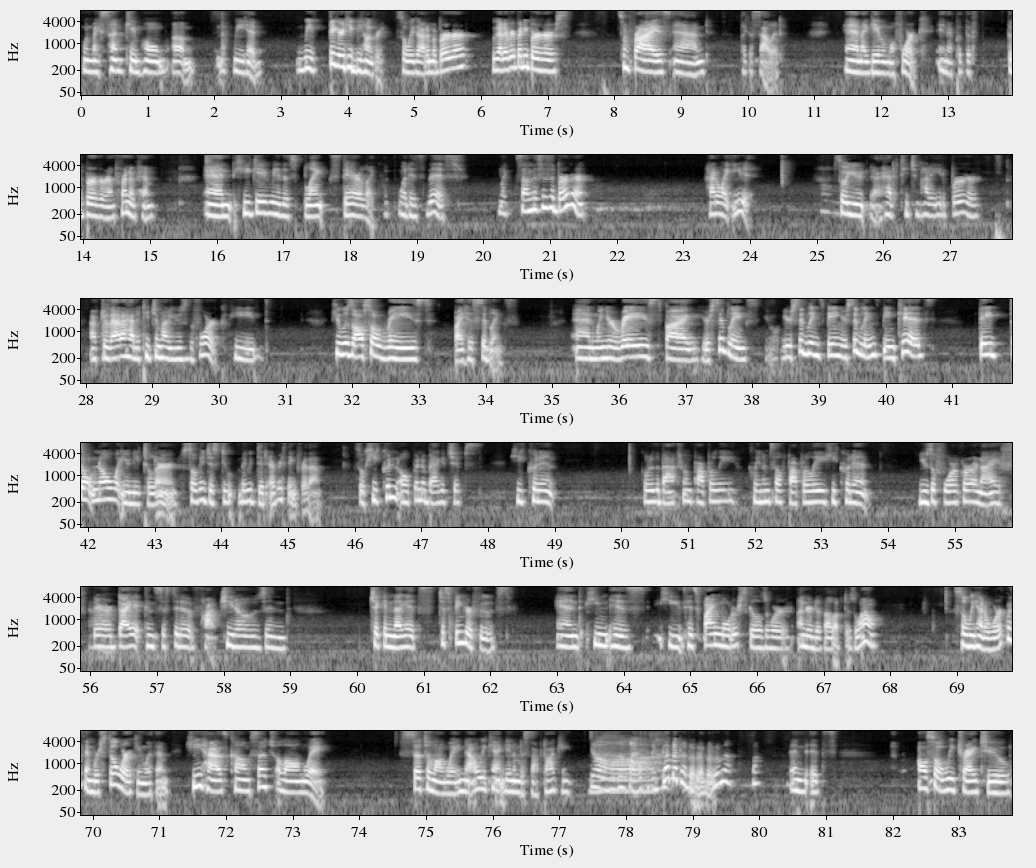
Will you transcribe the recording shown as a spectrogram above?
When my son came home, um, we had we figured he'd be hungry, so we got him a burger. We got everybody burgers, some fries, and like a salad. And I gave him a fork, and I put the the burger in front of him and he gave me this blank stare like what, what is this I'm like son this is a burger how do i eat it oh. So you, I had to teach him how to eat a burger. After that, I had to teach him how to use the fork. He, he was also raised by his siblings. And when you're raised by your siblings, your siblings being your siblings, being kids, they don't know what you need to learn. So they just do, they did everything for them. So he couldn't open a bag of chips. He couldn't go to the bathroom properly, clean himself properly. He couldn't use a fork or a knife. Their ah. diet consisted of hot Cheetos and chicken nuggets, just finger foods. And he his he his fine motor skills were underdeveloped as well. So we had to work with him. We're still working with him. He has come such a long way. Such a long way. Now we can't get him to stop talking. Aww. Like blah blah blah blah blah blah blah blah. blah. And it's also we try to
